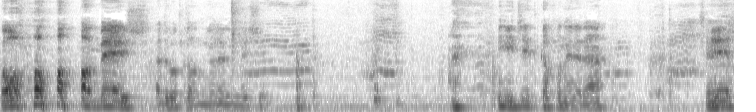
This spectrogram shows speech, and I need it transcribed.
Oh, beş. Hadi bakalım görelim beşi. İyice it kafanı ileri ha. Çevir.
